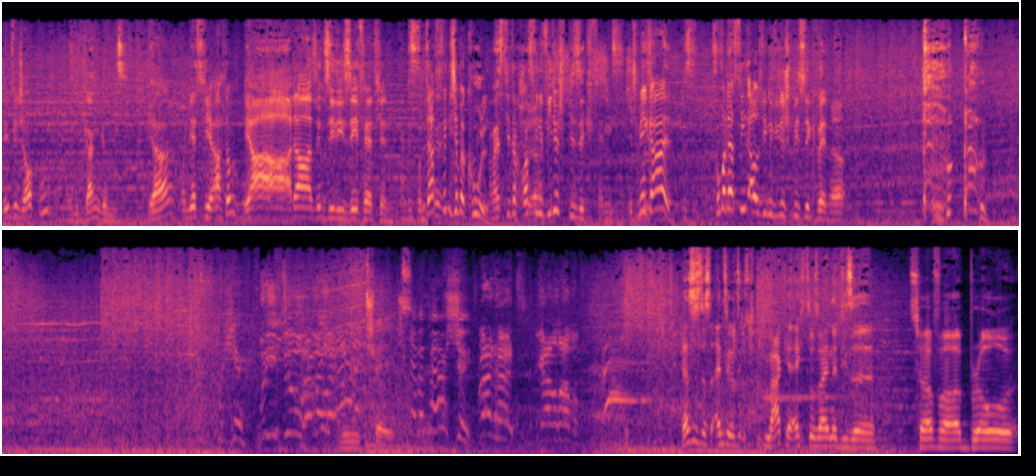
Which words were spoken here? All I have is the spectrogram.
Den finde ich auch gut. Ja. Die Gungans. Ja, und jetzt hier, Achtung. Ja, da sind sie, die Seepferdchen. Und das finde ich aber cool. Aber es sieht doch aus wie eine Videospielsequenz. Ist mir egal. Guck mal, das sieht aus wie eine Videospielsequenz. Ja. Das ist das Einzige, was ich, ich mag ja echt so seine, diese Surfer, Bro,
